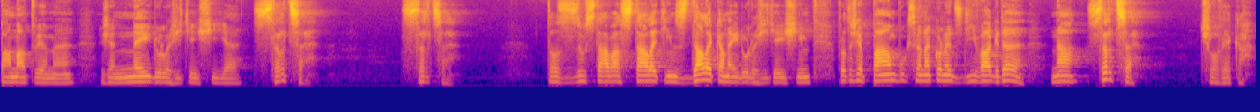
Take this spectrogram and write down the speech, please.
pamatujeme, že nejdůležitější je srdce. Srdce. To zůstává stále tím zdaleka nejdůležitějším, protože Pán Bůh se nakonec dívá kde? Na srdce člověka.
